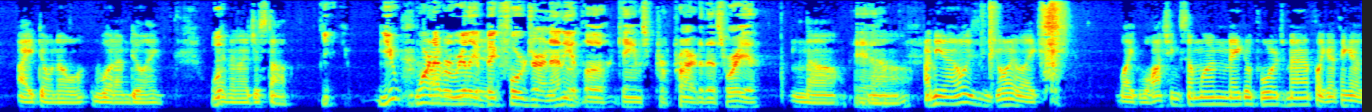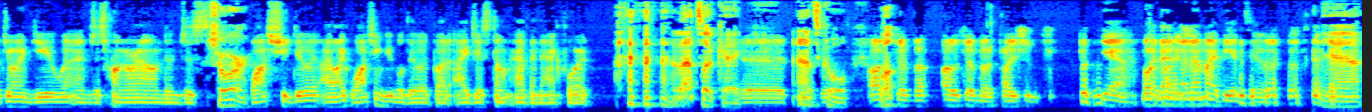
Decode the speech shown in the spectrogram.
I don't know what I'm doing, Well- and then I just stop. You weren't ever really a big forger in any of the games prior to this, were you? No, Yeah. no. I mean, I always enjoy like like watching someone make a forge map. Like I think I've joined you and just hung around and just Sure. watched you do it. I like watching people do it, but I just don't have the knack for it. that's okay. Yeah, That's cool. I Well, just, have no, I just have no patience. Yeah, Well, that, that might be it too. yeah.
